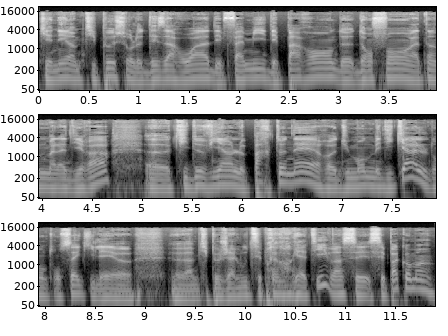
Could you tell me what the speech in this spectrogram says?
qui est née un petit peu sur le désarroi des familles, des parents d'enfants atteints de maladies rares, qui devient le partenaire du monde médical, dont on sait qu'il est un petit peu jaloux de ses prérogatives. Hein. C'est pas commun.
